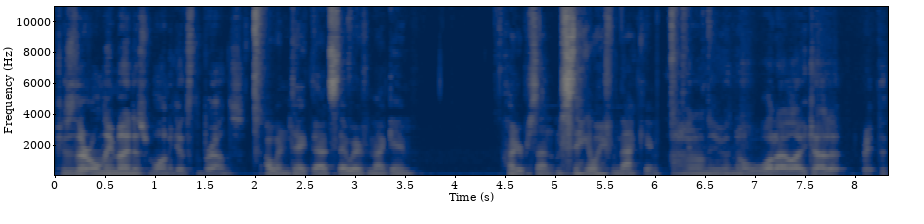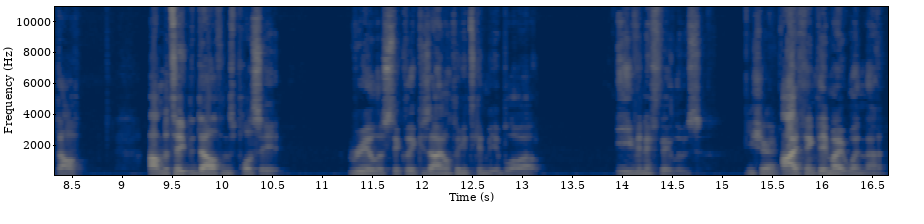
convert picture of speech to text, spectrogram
because they're only minus one against the Browns. I wouldn't take that. Stay away from that game. Hundred percent. I'm staying away from that game. I don't even know what I like at it. Wait, the Dolph. I'm gonna take the Dolphins plus eight. realistically because I don't think it's gonna be a blowout, even if they lose. You sure? I think they might win that.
